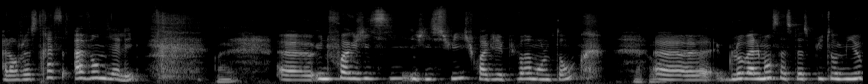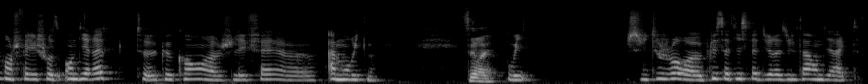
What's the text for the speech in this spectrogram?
Alors je stresse avant d'y aller. Ouais. Euh, une fois que j'y suis, j'y suis, je crois que j'ai plus vraiment le temps. Euh, globalement, ça se passe plutôt mieux quand je fais les choses en direct que quand euh, je les fais euh, à mon rythme. C'est vrai. Oui. Je suis toujours plus satisfaite du résultat en direct.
